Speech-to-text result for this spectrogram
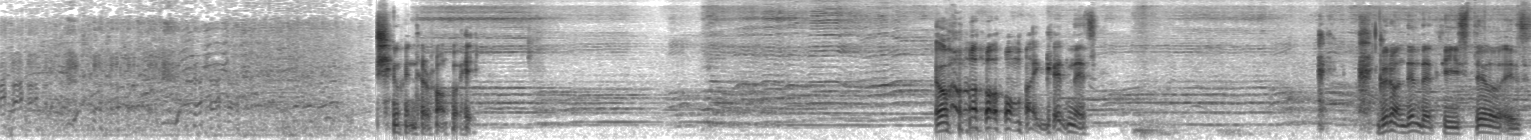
she went the wrong way. Oh, my goodness. Good on them that he still is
